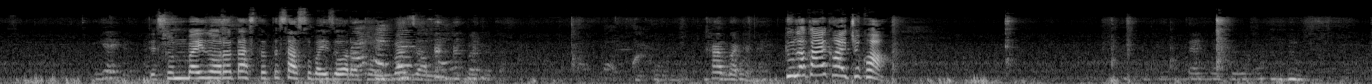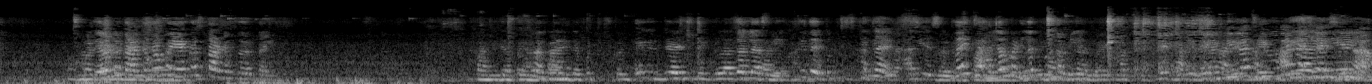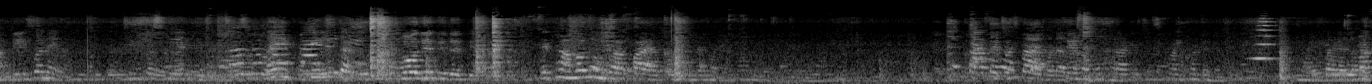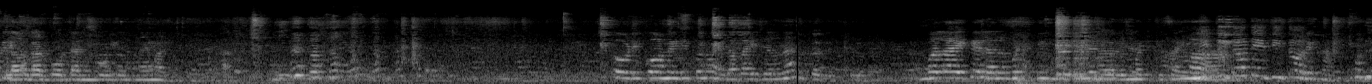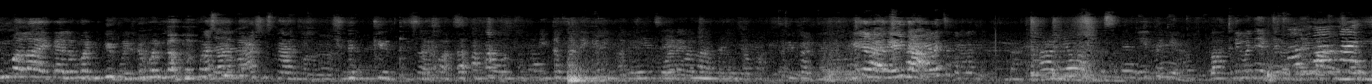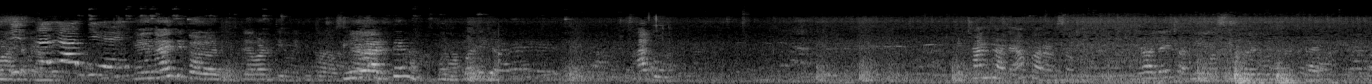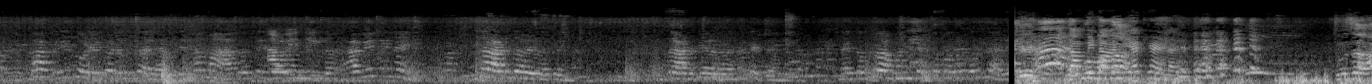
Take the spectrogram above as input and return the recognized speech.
ते सुनबाई जोरात असतात तर सासूबाई जोरात होईल. बस झालं. खा बटाटा. तुला काय खायचं खा. नाही हो देते देते ताटाच्याच पाया थोडी कॉमेडी पण व्हायला पाहिजे हो ना? मला ऐकायला मटकी मटकी मला ऐकायला मटकी पिठं म्हणलं. हे हे टाकायचं का मध्ये? हे नाही. मी वाटते ना. छान झाले फराळ सगळं. झालंय का? मी मस्त गडबड काय. भाकरी थोडे कडक झाले असते ना ते. हवेने नाही. जाड दळलं त्यांना जाड दळलं ना त्याच्यामुळे. नाही तर त्याचं बरोबर झालं. आता आम्ही डांडिया खेळणार आहे. तुझा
